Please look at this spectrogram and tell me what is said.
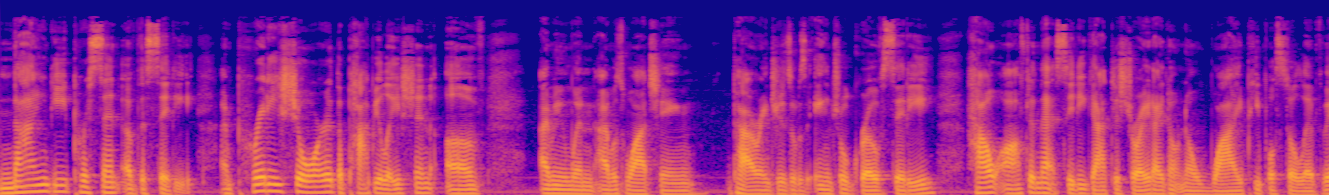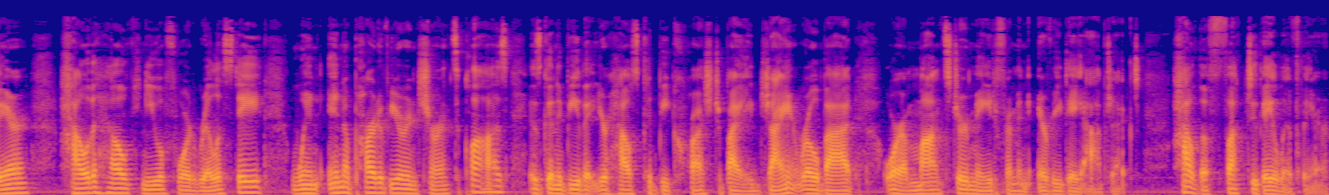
90% of the city. I'm pretty sure the population of, I mean, when I was watching Power Rangers, it was Angel Grove City. How often that city got destroyed, I don't know why people still live there. How the hell can you afford real estate when in a part of your insurance clause is going to be that your house could be crushed by a giant robot or a monster made from an everyday object? How the fuck do they live there?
